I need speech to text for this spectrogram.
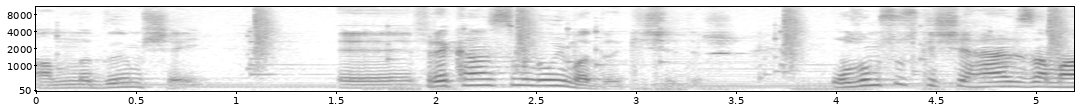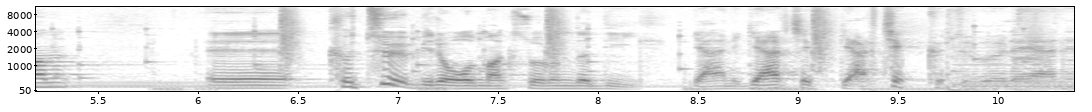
anladığım şey e, frekansımın uymadığı kişidir. Olumsuz kişi her zaman e, kötü biri olmak zorunda değil. Yani gerçek gerçek kötü böyle yani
